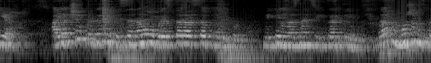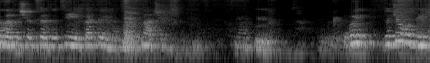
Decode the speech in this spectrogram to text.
є. А якщо придивитися на образ Тараса Бульби, який у нас на цій картині, так, ми можемо сказати, що це до цієї картини значить. Ви до чого більш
